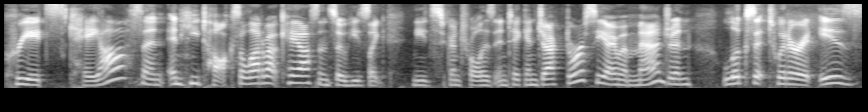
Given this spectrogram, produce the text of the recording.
creates chaos. And and he talks a lot about chaos and so he's like needs to control his intake. And Jack Dorsey I imagine looks at Twitter. It is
